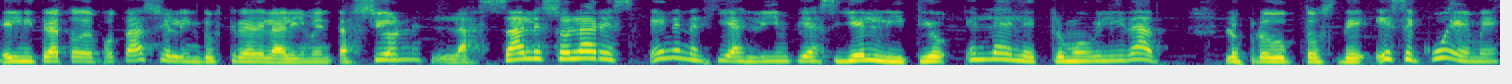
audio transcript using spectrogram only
el nitrato de potasio en la industria de la alimentación, las sales solares en energías limpias y el litio en la electromovilidad. Los productos de SQM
